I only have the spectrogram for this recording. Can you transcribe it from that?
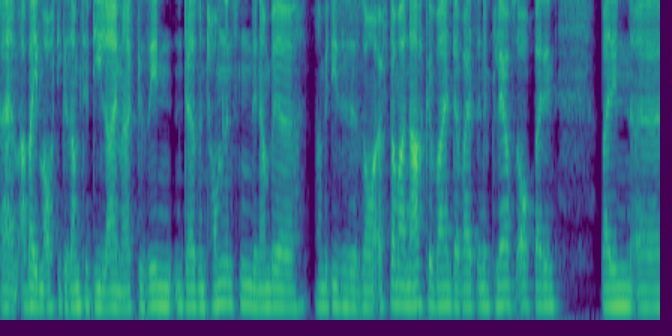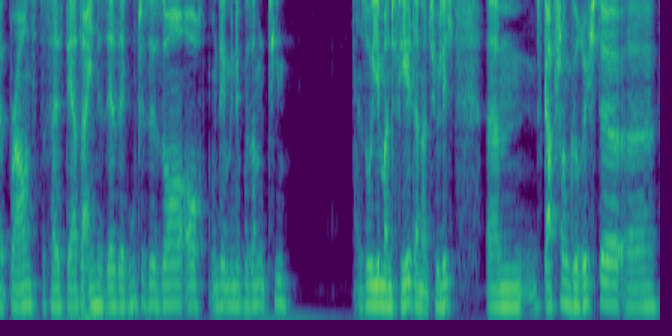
Ähm, aber eben auch die gesamte D-Line. Man hat gesehen, Delvin Tomlinson, den haben wir, haben wir diese Saison öfter mal nachgeweint. Der war jetzt in den Playoffs auch bei den, bei den äh, Browns. Das heißt, der hatte eigentlich eine sehr, sehr gute Saison, auch in dem, in dem gesamten Team. So jemand fehlt dann natürlich. Ähm, es gab schon Gerüchte äh,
